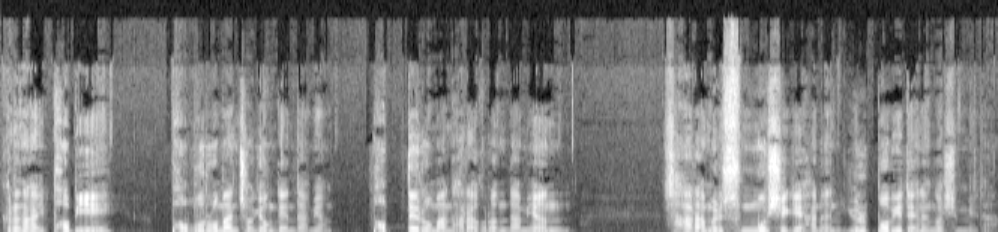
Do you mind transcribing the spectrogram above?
그러나 이 법이 법으로만 적용된다면 법대로만 하라 그런다면 사람을 숨모시게 하는 율법이 되는 것입니다.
